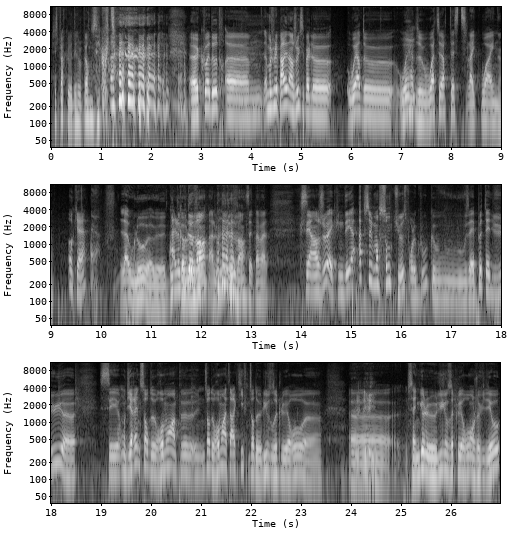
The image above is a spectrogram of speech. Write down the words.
J'espère que le développeur nous écoute. Euh, quoi d'autre Euh, Moi je voulais parler d'un jeu qui s'appelle Where, the, Where Mm. the Water Tastes Like Wine. Ok. Là où l'eau euh, goûte le comme goût le de vin. vin. Le goût de vin, c'est pas mal. C'est un jeu avec une DA absolument somptueuse pour le coup que vous, vous avez peut-être vu. euh, c'est, on dirait une sorte de roman un peu, une sorte de roman interactif, une sorte de livre dont vous êtes le héros. euh, euh, ça a une gueule le livre dont vous êtes le héros en jeu vidéo.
